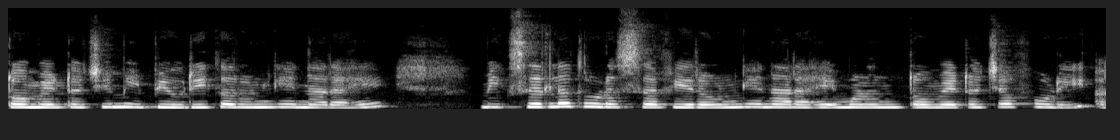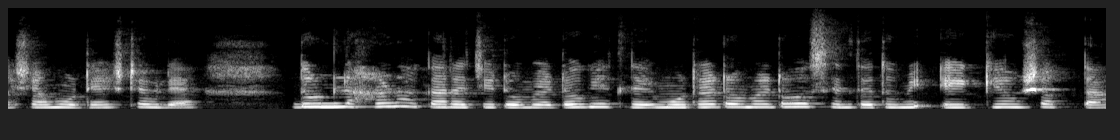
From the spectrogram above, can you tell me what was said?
टोमॅटोची मी प्युरी करून घेणार आहे. मिक्सरला थोडंसं फिरवून घेणार आहे. म्हणून टोमॅटोच्या फोडी अशा मोठ्याच ठेवल्या. दोन लहान आकाराचे टोमॅटो घेतले. मोठ्या टोमॅटो असेल तर तुम्ही एक घेऊ शकता.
